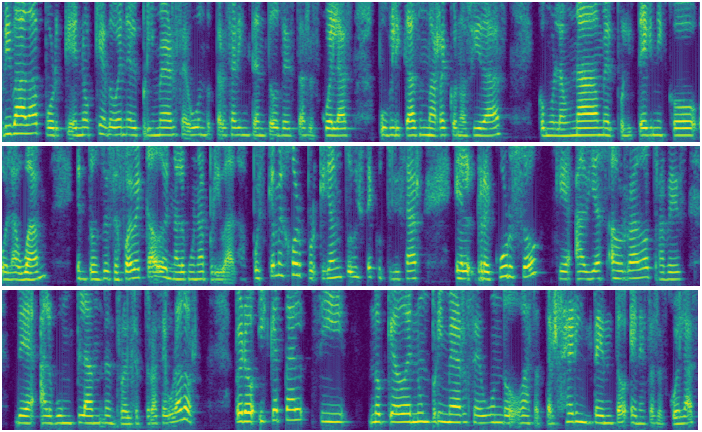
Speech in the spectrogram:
privada porque no quedó en el primer, segundo, tercer intento de estas escuelas públicas más reconocidas como la UNAM, el Politécnico o la UAM, entonces se fue becado en alguna privada. Pues qué mejor porque ya no tuviste que utilizar el recurso que habías ahorrado a través de algún plan dentro del sector asegurador. Pero ¿y qué tal si no quedó en un primer, segundo o hasta tercer intento en estas escuelas,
